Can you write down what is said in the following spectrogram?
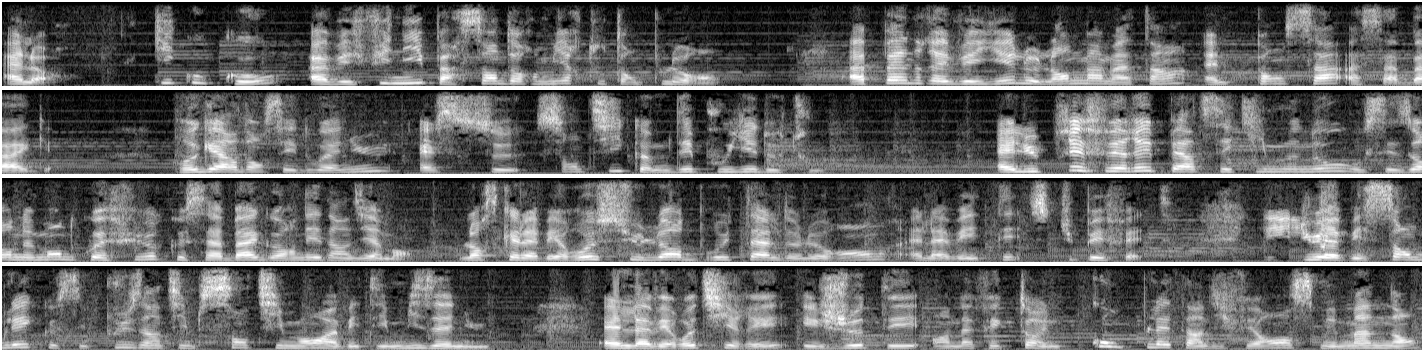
Alors, Kikuko avait fini par s'endormir tout en pleurant. À peine réveillée le lendemain matin, elle pensa à sa bague. Regardant ses doigts nus, elle se sentit comme dépouillée de tout. Elle eût préféré perdre ses kimonos ou ses ornements de coiffure que sa bague ornée d'un diamant. Lorsqu'elle avait reçu l'ordre brutal de le rendre, elle avait été stupéfaite. Il lui avait semblé que ses plus intimes sentiments avaient été mis à nu. Elle l'avait retiré et jeté en affectant une complète indifférence, mais maintenant,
